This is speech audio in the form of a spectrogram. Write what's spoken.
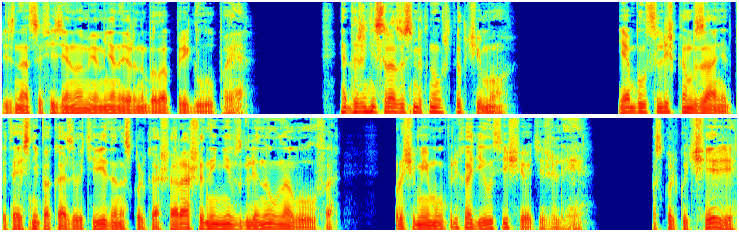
Признаться, физиономия у меня, наверное, была приглупая. Я даже не сразу смекнул, что к чему. Я был слишком занят, пытаясь не показывать вида, насколько ошарашен, и не взглянул на Вулфа. Впрочем, ему приходилось еще тяжелее, поскольку Черри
